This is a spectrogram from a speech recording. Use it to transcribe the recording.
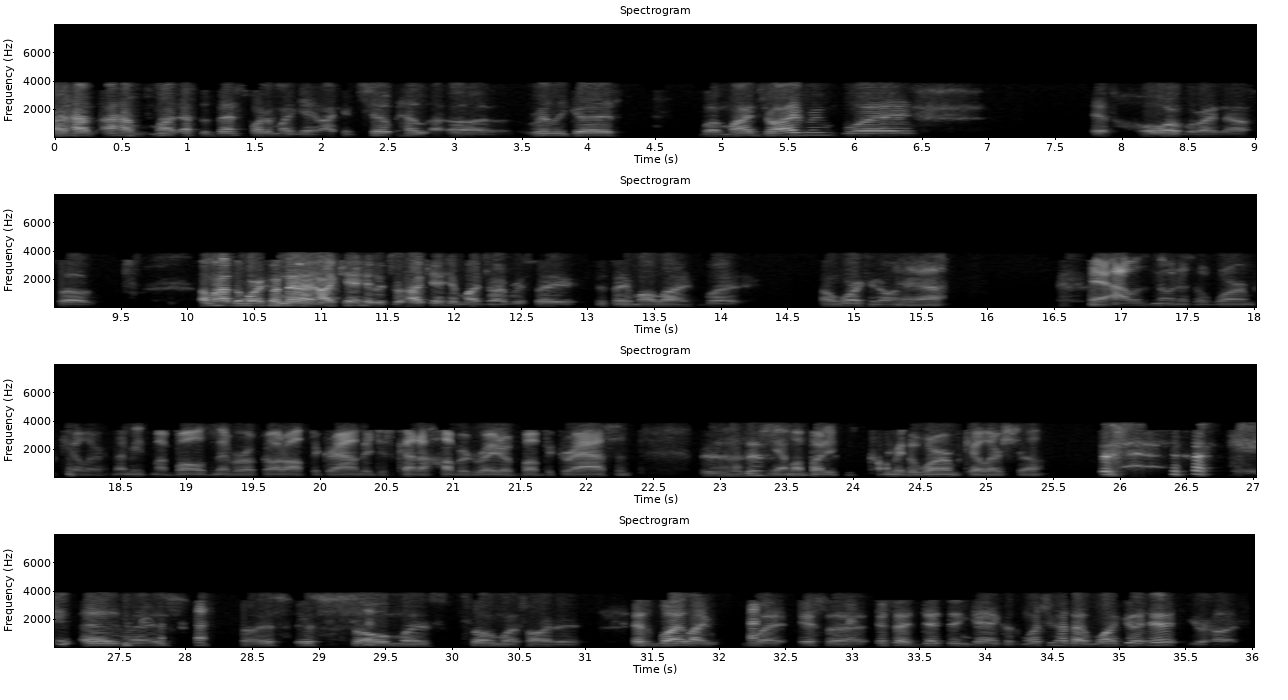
I have I have my that's the best part of my game. I can chip hell, uh, really good. But my driving, was it's horrible right now. So I'm gonna have to work on that. I can't hit a I can't hit my driver to save to save my life, but I'm working on yeah. it. Yeah. I was known as a worm killer. That means my balls never got off the ground; they just kind of hovered right above the grass. And uh, this... yeah, my buddies call me the worm killer. So. hey man, it's, it's it's so much so much harder. It's but like but it's a it's a addicting game because once you have that one good hit, you're hooked.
